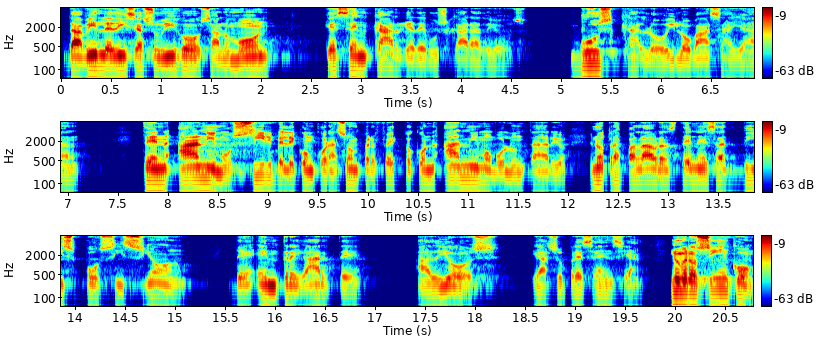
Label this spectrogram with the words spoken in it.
David le dice a su hijo Salomón que se encargue de buscar a Dios. Búscalo y lo vas a hallar. Ten ánimo, sírvele con corazón perfecto, con ánimo voluntario. En otras palabras, ten esa disposición de entregarte a Dios y a su presencia. Número cinco,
